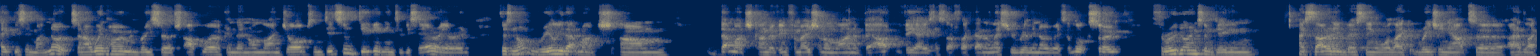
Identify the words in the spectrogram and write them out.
take this in my notes. And I went home and researched Upwork and then online jobs and did some digging into this area. And there's not really that much um, that much kind of information online about VAs and stuff like that unless you really know where to look. So through doing some digging, I started investing or like reaching out to I had like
